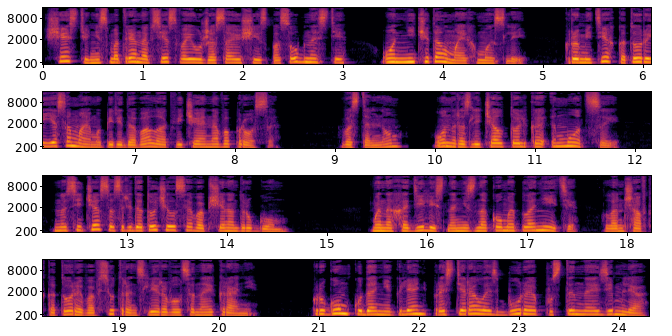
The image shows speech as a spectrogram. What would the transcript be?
К счастью, несмотря на все свои ужасающие способности, он не читал моих мыслей, кроме тех, которые я сама ему передавала, отвечая на вопросы. В остальном он различал только эмоции, но сейчас сосредоточился вообще на другом. Мы находились на незнакомой планете, ландшафт которой вовсю транслировался на экране. Кругом, куда ни глянь, простиралась бурая пустынная земля,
